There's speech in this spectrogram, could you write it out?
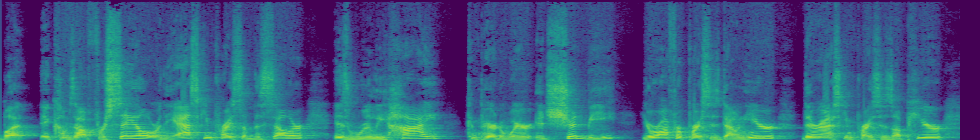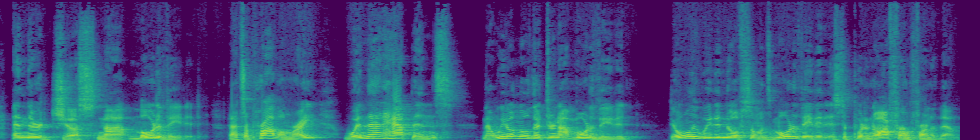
but it comes out for sale or the asking price of the seller is really high compared to where it should be. Your offer price is down here, their asking price is up here, and they're just not motivated. That's a problem, right? When that happens, now we don't know that they're not motivated. The only way to know if someone's motivated is to put an offer in front of them.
